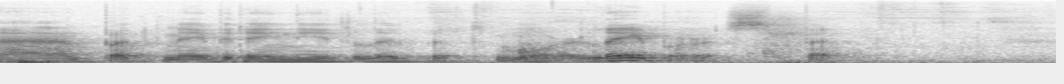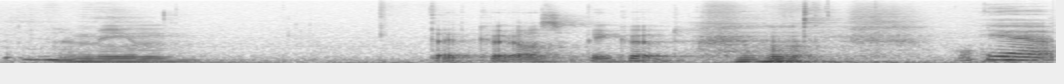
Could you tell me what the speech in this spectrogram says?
uh, but maybe they need a little bit more laborers. But I mean, that could also be good. Yeah,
